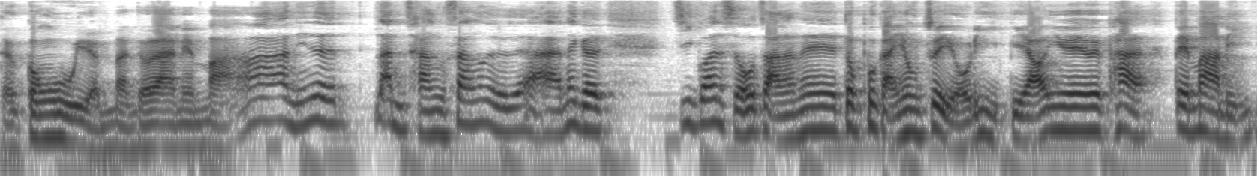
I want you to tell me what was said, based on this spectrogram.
的公务员们都在那边骂啊，你这烂厂商对不对啊？那个机关首长的那些都不敢用最有利标，因为会怕被骂名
